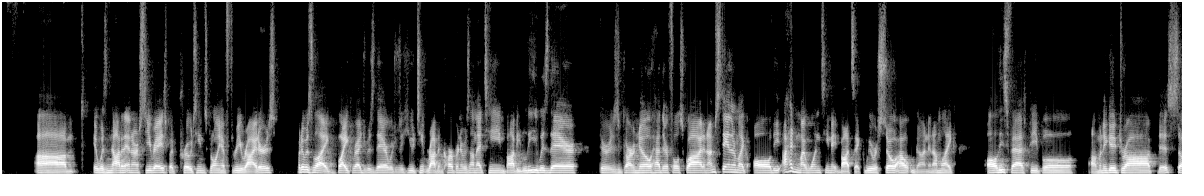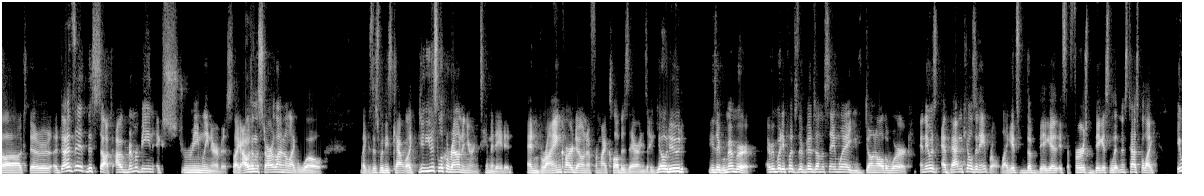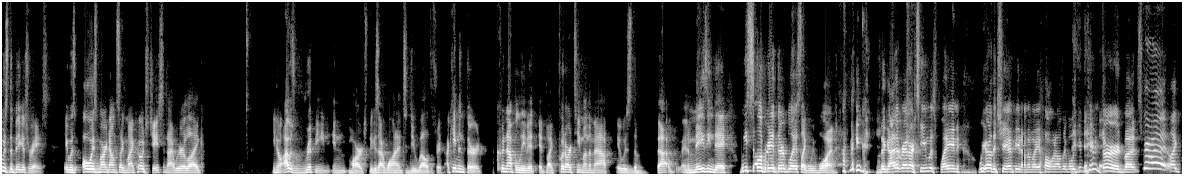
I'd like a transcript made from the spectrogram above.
um, it was not an NRC race, but pro teams could only have three riders. But it was like Bike Reg was there, which was a huge team. Robin Carpenter was on that team. Bobby Lee was there. There's Garneau had their full squad, and I'm standing there. I'm like, all the I had my one teammate Botzik. We were so outgunned, and I'm like, all these fast people. I'm gonna get dropped. This sucks. Does it? This sucks. I remember being extremely nervous. Like I was on the start line. And I'm like, whoa. Like, is this where these cat? Like, you, you just look around and you're intimidated. And Brian Cardona from my club is there, and he's like, "Yo, dude." He's like, "Remember, everybody puts their bibs on the same way. You've done all the work." And it was at Battenkill's in April. Like, it's the biggest. It's the first biggest litmus test, but like, it was the biggest race it was always marked down. It's like my coach, Jason and I, we were like, you know, I was ripping in March because I wanted to do well at this race. I came in third. Could not believe it. It like put our team on the map. It was the that an amazing day. We celebrated third place like we won. I think the guy that ran our team was playing "We Are the Champion" on the way home, and I was like, "Well, we came in third, but screw it!" Like,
